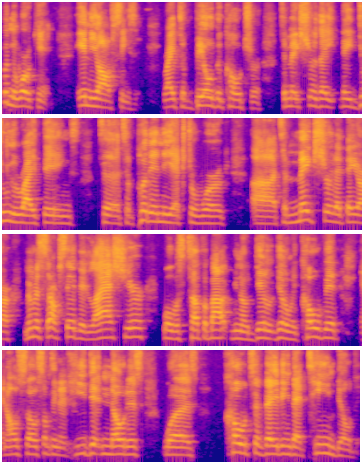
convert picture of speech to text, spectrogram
putting the work in in the offseason right? To build the culture, to make sure they they do the right things, to to put in the extra work, uh, to make sure that they are. Remember, Sark said that last year, what was tough about you know deal, dealing with COVID, and also something that he didn't notice was cultivating that team building,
